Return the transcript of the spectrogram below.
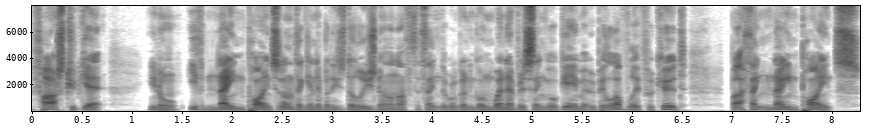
If Hearts could get, you know, even nine points, I don't think anybody's delusional enough to think that we're going to go and win every single game. It would be lovely if we could, but I think nine points,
